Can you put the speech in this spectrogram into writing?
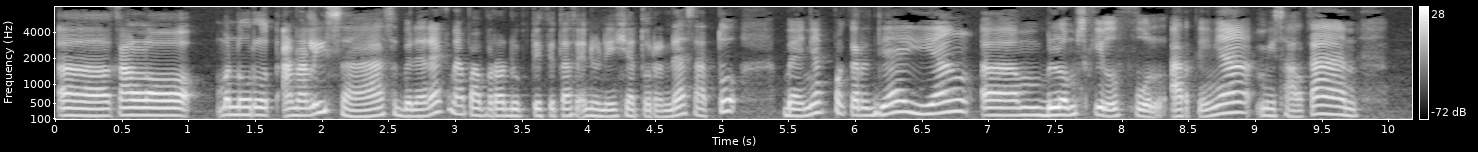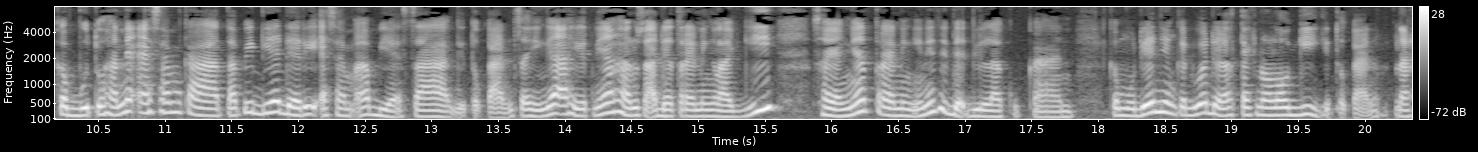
uh, kalau menurut analisa sebenarnya kenapa produktivitas Indonesia tuh rendah satu banyak pekerja yang um, belum skillful artinya misalkan kebutuhannya SMK tapi dia dari SMA biasa gitu kan. Sehingga akhirnya harus ada training lagi. Sayangnya training ini tidak dilakukan. Kemudian yang kedua adalah teknologi gitu kan. Nah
